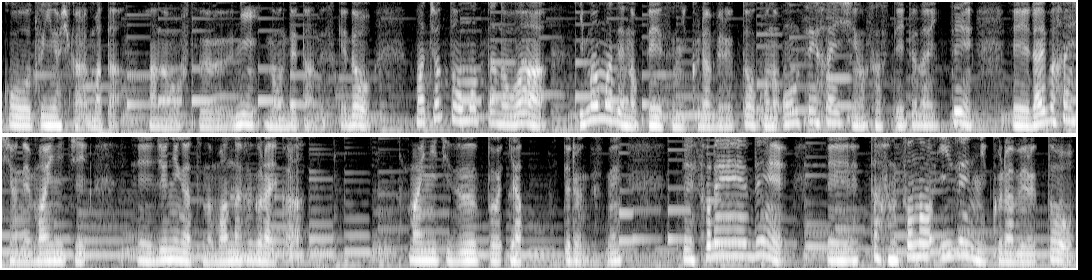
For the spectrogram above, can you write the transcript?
こう次の日からまたあの普通に飲んでたんですけどまあ、ちょっと思ったのは今までのペースに比べるとこの音声配信をさせていただいて、えー、ライブ配信をね毎日、えー、12月の真ん中ぐらいから毎日ずっとやってるんですね。でそれで、えー、多分その以前に比べると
